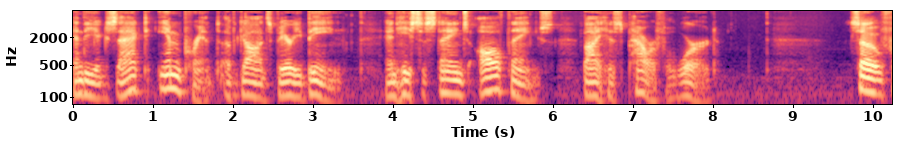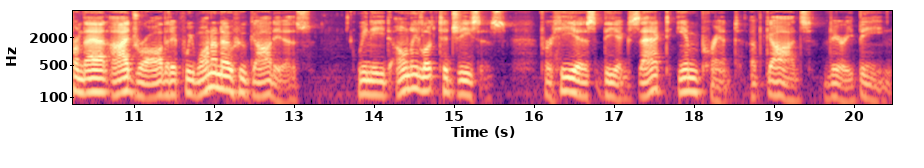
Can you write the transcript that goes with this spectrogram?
and the exact imprint of God's very being, and he sustains all things by his powerful word. So, from that, I draw that if we want to know who God is, we need only look to Jesus, for he is the exact imprint of God's very being.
